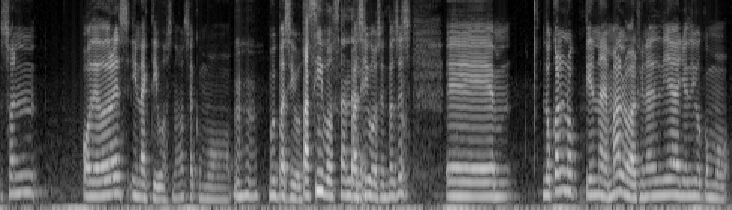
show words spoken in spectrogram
son odiadores inactivos, ¿no? O sea, como muy pasivos. Pasivos, ándale. Pasivos. Entonces, eh, lo cual no tiene nada de malo. Al final del día yo digo como,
